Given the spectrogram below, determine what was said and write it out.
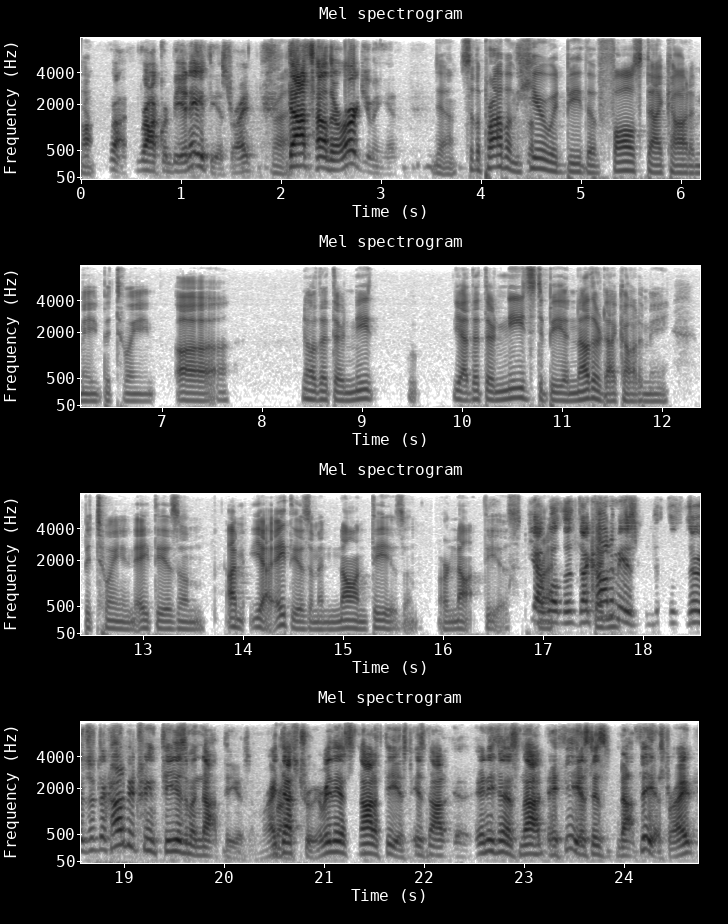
yeah. rock, would be an atheist, right? right. That's how they're arguing it. Yeah. So the problem here would be the false dichotomy between uh no that there need yeah, that there needs to be another dichotomy between atheism I'm yeah, atheism and non-theism or not theist. Yeah, right? well, the dichotomy is there's a dichotomy between theism and not theism, right? Right. That's true. Everything that's not a theist is not anything that's not a theist is not theist, right?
